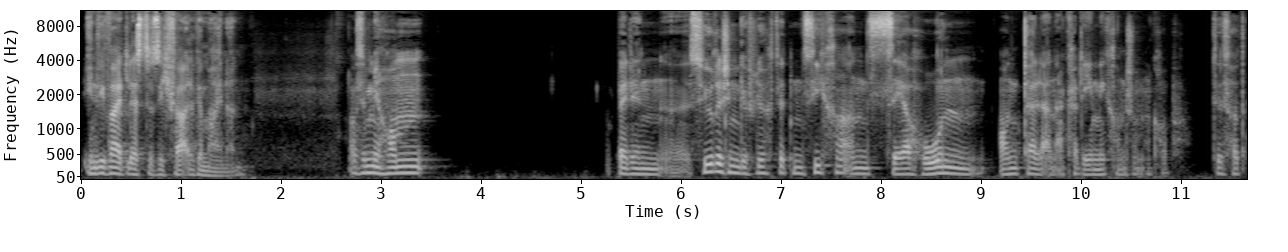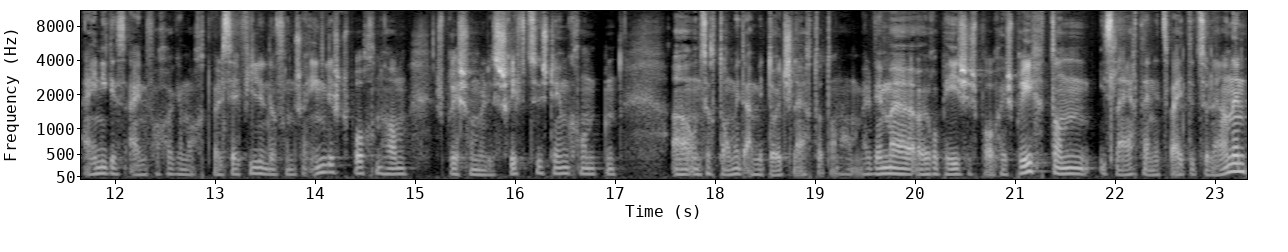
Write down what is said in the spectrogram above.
Inwieweit lässt es sich verallgemeinern? Also wir haben bei den äh, syrischen Geflüchteten sicher einen sehr hohen Anteil an Akademikern schon mal gehabt. Das hat einiges einfacher gemacht, weil sehr viele davon schon Englisch gesprochen haben, sprich schon mal das Schriftsystem konnten äh, und sich damit auch mit Deutsch leichter dann haben. Weil wenn man eine europäische Sprache spricht, dann ist leichter eine zweite zu lernen.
